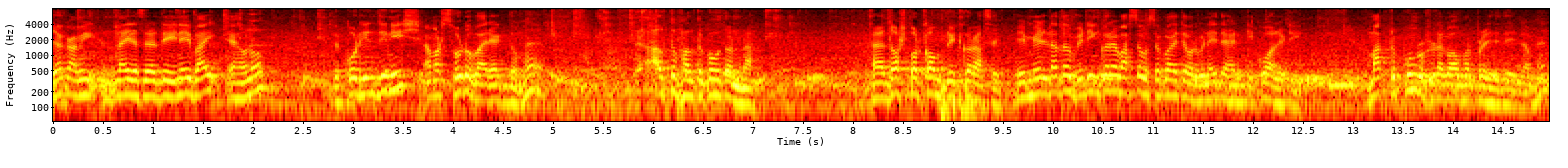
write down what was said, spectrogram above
যাক, আমি নাইরা সেরা দিই নেই ভাই এখনও যে কঠিন জিনিস, আমার ছোটো ভাইয়ের একদম হ্যাঁ? আলতু ফালতু কবুতর না। হ্যাঁ দশ পর কমপ্লিট করা আছে। এই মেলটা তো বিডিং করে বাচ্চা বাচ্চা করাইতে পারবেন এই দেখেন কি কোয়ালিটি মাত্র পনেরোশো টাকা অফার প্রাইজে দিয়ে দিলাম হ্যাঁ?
